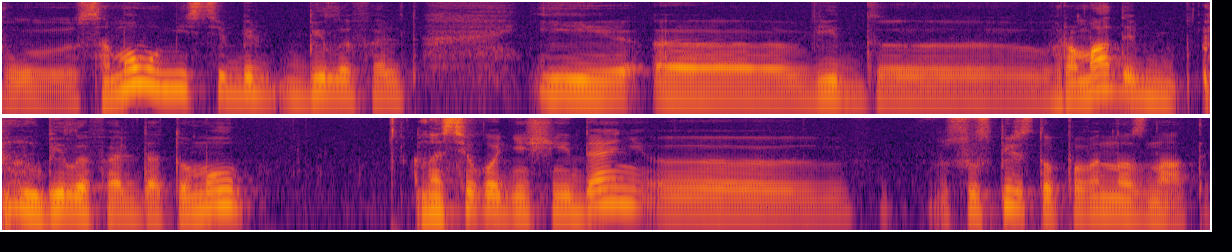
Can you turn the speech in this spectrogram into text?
в самому місті Білефельд і е, від е, громади Білефельда. Тому на сьогоднішній день е, суспільство повинно знати,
